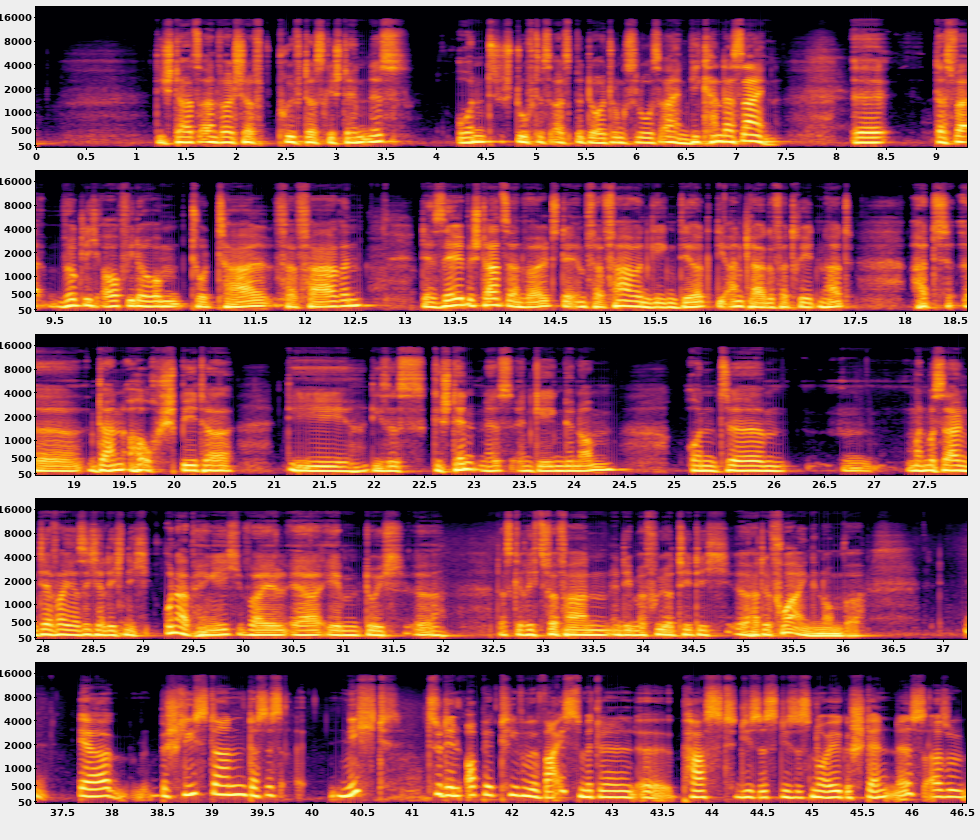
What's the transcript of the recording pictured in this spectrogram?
Die Staatsanwaltschaft prüft das Geständnis und stuft es als bedeutungslos ein. Wie kann das sein? Äh, das war wirklich auch wiederum total Verfahren. Derselbe Staatsanwalt, der im Verfahren gegen Dirk die Anklage vertreten hat, hat äh, dann auch später die, dieses Geständnis entgegengenommen. Und ähm, man muss sagen, der war ja sicherlich nicht unabhängig, weil er eben durch äh, das Gerichtsverfahren, in dem er früher tätig äh, hatte, voreingenommen war. Er beschließt dann, dass es nicht zu den objektiven Beweismitteln äh, passt, dieses, dieses neue Geständnis. Also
